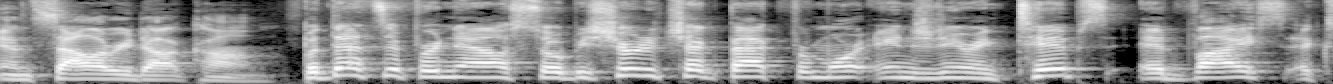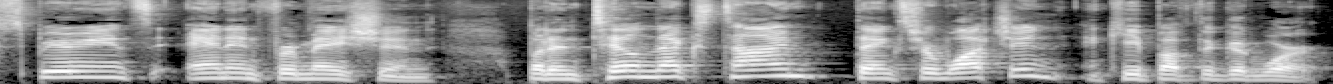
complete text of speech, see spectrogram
and salary.com. But that's it for now, so be sure to check back for more engineering tips, advice, experience, and information. But until next time, thanks for watching and keep up the good work.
